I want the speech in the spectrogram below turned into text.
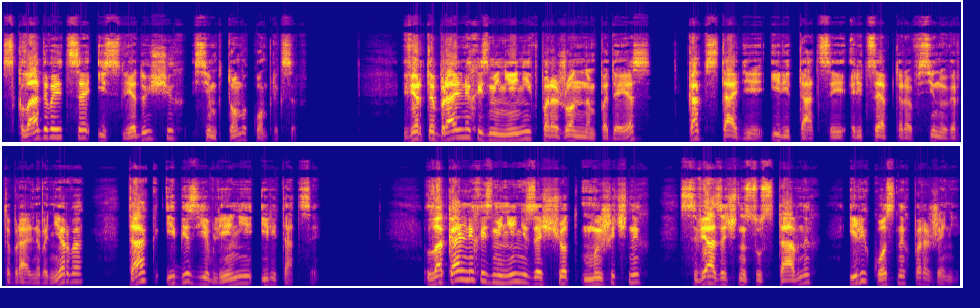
складывается из следующих симптомов-комплексов. Вертебральных изменений в пораженном ПДС, как в стадии ирритации рецепторов синовертебрального нерва, так и без явлений ирритации. Локальных изменений за счет мышечных, связочно-суставных или костных поражений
